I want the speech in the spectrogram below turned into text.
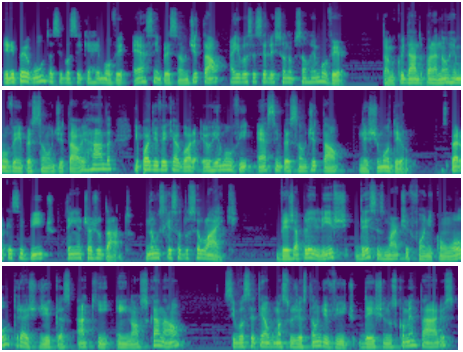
Ele pergunta se você quer remover essa impressão digital, aí você seleciona a opção remover. Tome cuidado para não remover a impressão digital errada e pode ver que agora eu removi essa impressão digital neste modelo. Espero que esse vídeo tenha te ajudado. Não esqueça do seu like. Veja a playlist desse smartphone com outras dicas aqui em nosso canal. Se você tem alguma sugestão de vídeo, deixe nos comentários.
